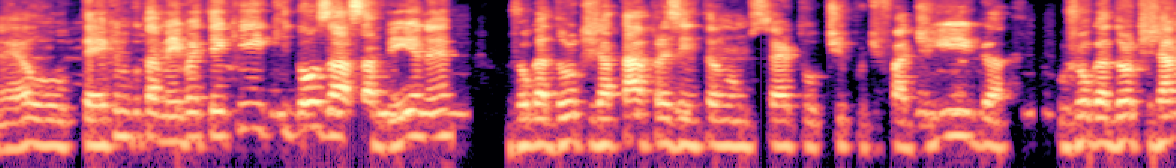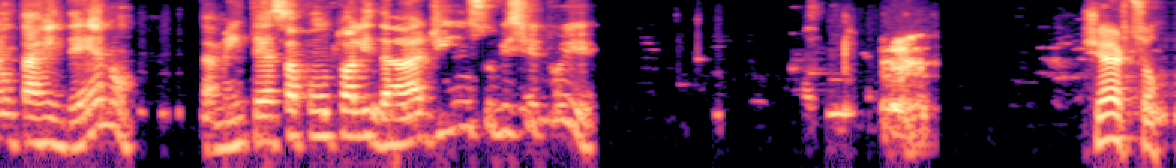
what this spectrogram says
Né? O técnico também vai ter que, que dosar, saber, né? O jogador que já está apresentando um certo tipo de fadiga, o jogador que já não está rendendo, também tem essa pontualidade em substituir. Gerson.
